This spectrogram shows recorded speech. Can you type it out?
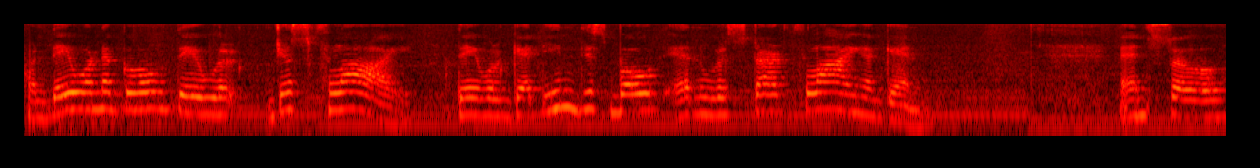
When they want to go, they will just fly. They will get in this boat and will start flying again. And so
